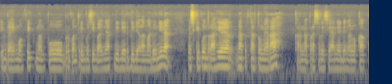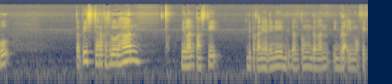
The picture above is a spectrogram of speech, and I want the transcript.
Ibrahimovic mampu berkontribusi banyak di derby della Madonnina meskipun terakhir dapat kartu merah karena perselisihannya dengan Lukaku tapi secara keseluruhan Milan pasti di pertandingan ini bergantung dengan Ibrahimovic.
